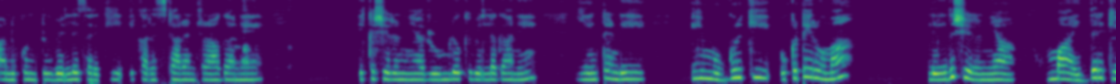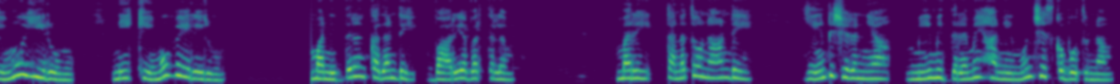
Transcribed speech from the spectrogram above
అనుకుంటూ వెళ్ళేసరికి ఇక రెస్టారెంట్ రాగానే ఇక శరణ్య రూమ్లోకి వెళ్ళగానే ఏంటండి? ఈ ముగ్గురికి ఒకటే రూమా? లేదు శరణ్య మా ఇద్దరికేమో ఈ రూము నీకేమో వేరే రూమ్. మనిద్దరం కదండి భార్యాభర్తలం. మరి తనతో నాండి ఏంటి శరణ్య మేమిద్దరమే హనీమూన్ చేసుకోబోతున్నాం.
